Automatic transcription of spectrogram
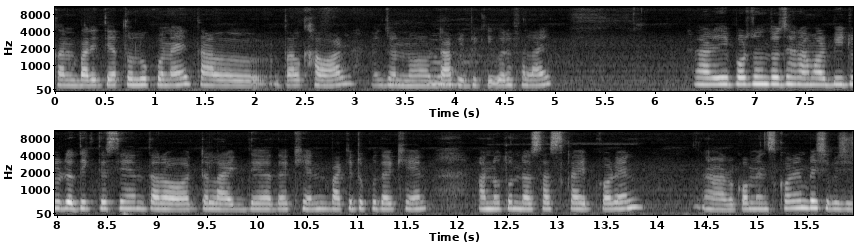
কারণ বাড়িতে এত লুকো নেয় তাল তাল খাওয়ার এই জন্য ডাবই বিক্রি করে ফেলায়। আর এই পর্যন্ত যারা আমার ভিডিওটা দেখতেছেন, তারাও একটা লাইক দেয়া দেখেন, বাকিটুকু দেখেন, আর নতুনরা সাবস্ক্রাইব করেন, আর কমেন্টস করেন, বেশি বেশি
